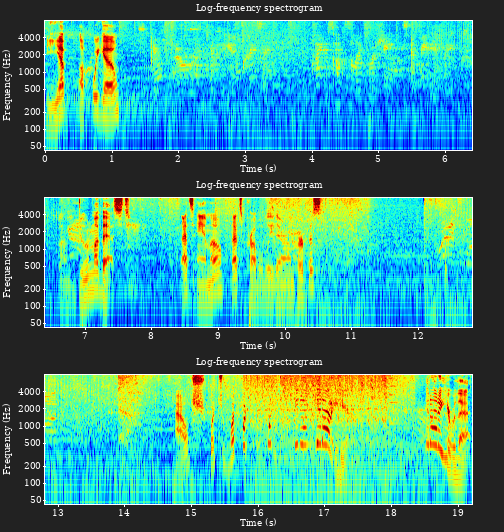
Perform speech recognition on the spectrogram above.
Yep, up we go. Doing my best. That's ammo. That's probably there on purpose. Ouch. What, what, what, what? Get out, get out of here. Get out of here with that.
